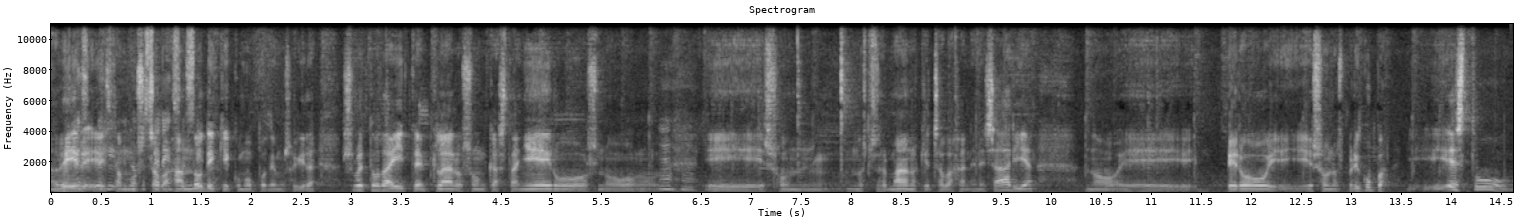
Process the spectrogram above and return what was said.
A ver, estamos trabajando de que cómo podemos ayudar. Sobre todo ahí, claro, son castañeros, no, eh, son nuestros hermanos que trabajan en esa área, no, eh, pero eh, eso nos preocupa. Y esto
